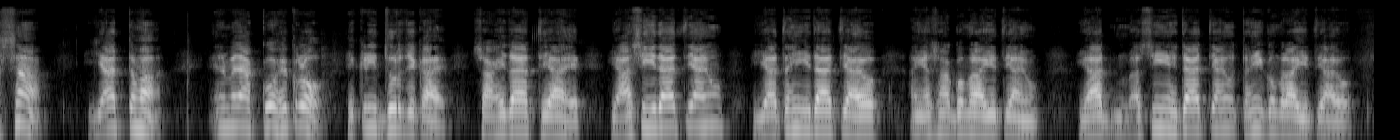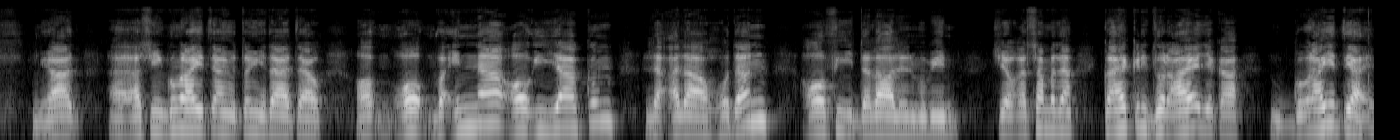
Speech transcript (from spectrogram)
اسان يا توهان ان ۾ ڪو هڪڙو هڪڙي در جيڪا آهي سا هدايت تي آهي يا اسين هدايت تي آهيون يا توهين هدايت تي آهيو ۽ اسان گمراهيءَ تي آهيون يا اسين هدايت تي آهيون توهين گمراهيءَ تي آهيو يا اسين گمراهي تي آهيون توهين هدايت تي آهيو او الا حدن او في دلال مبين. چيو اسان مٿان ڪا هڪڙي ڌر آهي جيڪا گمراهيءَ تي آهي.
